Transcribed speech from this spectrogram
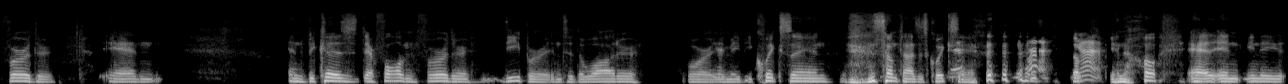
further, and and because they're falling further deeper into the water, or yeah. it may be quicksand. Sometimes it's quicksand. Yeah, yeah. so, yeah. You know, and and and they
